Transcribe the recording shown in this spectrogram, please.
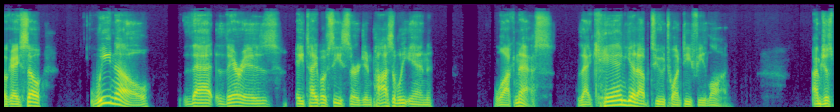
Okay, so we know that there is a type of sea sturgeon, possibly in Loch Ness, that can get up to 20 feet long. I'm just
